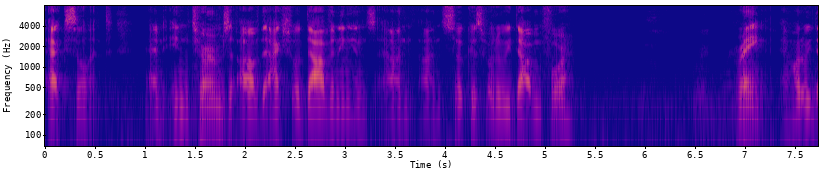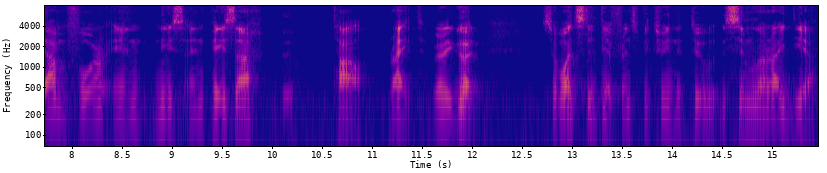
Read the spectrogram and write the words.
Excellent. And in terms of the actual davening and on, on Sukkot, what do we daven for? Rain. And what do we daven for in Nis and Pesach? Tal. Right. Very good. So what's the difference between the two? The similar idea.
